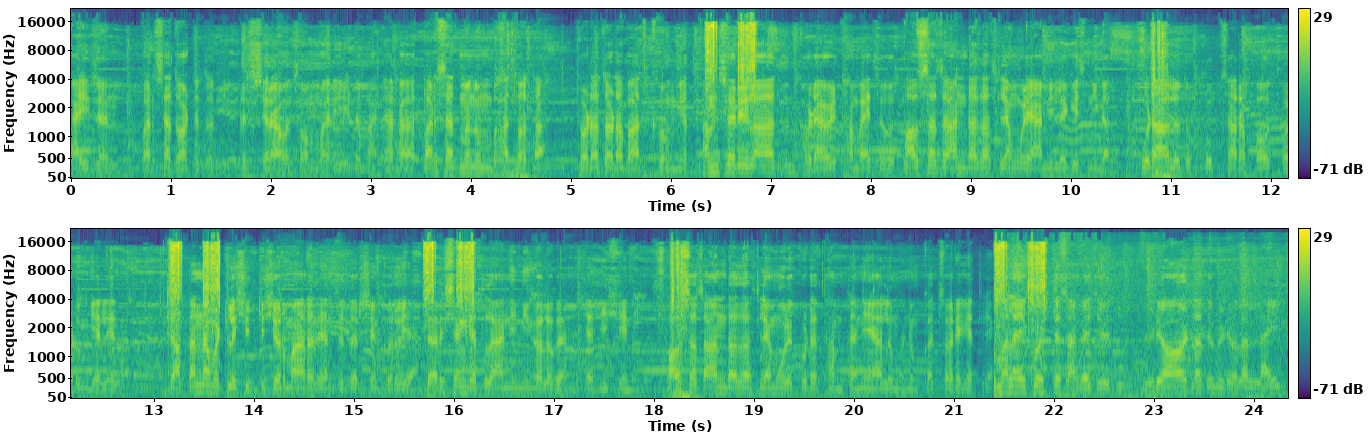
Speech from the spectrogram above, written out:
काही जण प्रसाद वाटत होते. श्रावण सोमवारी इथं भंडारा प्रसाद म्हणून भात होता. थोडा थोडा भात खाऊन घेतला आमसरीला अजून थोडा वेळ थांबायचं होतं. पावसाचा अंदाज असल्यामुळे आम्ही लगेच निघालो. पुढे आलो तर खूप सारा पाऊस पडून गेलेला. जाताना म्हटलं सिद्धेश्वर महाराज यांचं दर्शन करूया. दर्शन घेतलं आणि निघालो घराच्या दिशेने. पावसाचा अंदाज असल्यामुळे कुठं थांबता नाही आलं म्हणून कचोरे घेतले. मला एक गोष्ट सांगायची होती. व्हिडिओ आवडला तर व्हिडिओला लाईक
